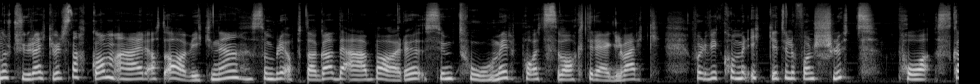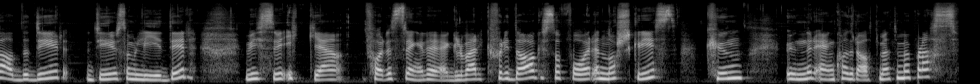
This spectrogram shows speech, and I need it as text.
Nortura ikke vil snakke om, er at avvikene som blir oppdaga, er bare symptomer på et svakt regelverk. Fordi vi kommer ikke til å få en slutt på skadedyr, dyr som lider, hvis vi ikke får et strengere regelverk. For i dag så får en norsk gris kun under en kvadratmeter med plass.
